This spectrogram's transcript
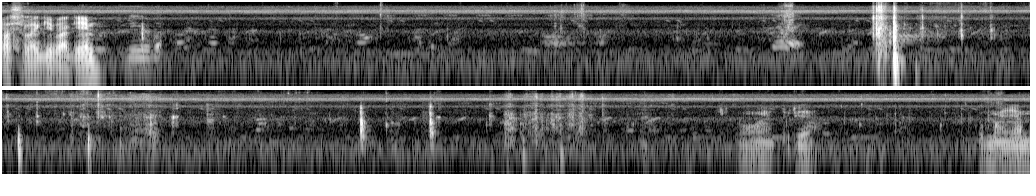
pas lagi Pak Kim Iya, Pak. oh itu dia lumayan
